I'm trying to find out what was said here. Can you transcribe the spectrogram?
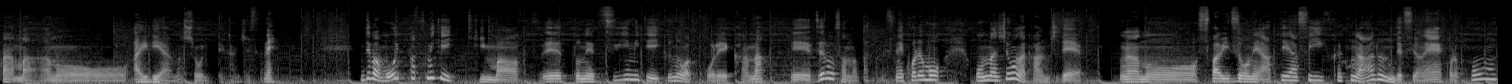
まあまあ、あのー、アイデアの勝利って感じですかね。ではもう一発見ていきます。えっ、ー、とね、次見ていくのはこれかな。えー、ゼロさんのアタックですね。これも同じような感じで、あのー、スパビズをね、当てやすい区画があるんですよね。これ本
